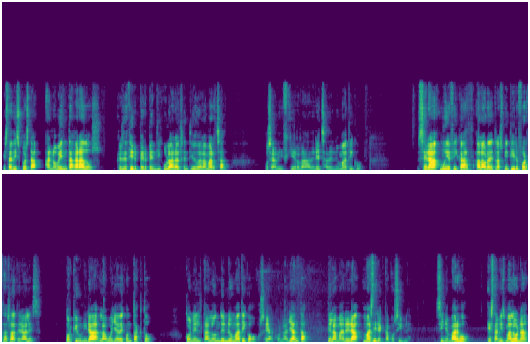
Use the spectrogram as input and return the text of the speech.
está dispuesta a 90 grados, es decir, perpendicular al sentido de la marcha, o sea, de izquierda a derecha del neumático, será muy eficaz a la hora de transmitir fuerzas laterales, porque unirá la huella de contacto con el talón del neumático, o sea, con la llanta, de la manera más directa posible. Sin embargo, esta misma lona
